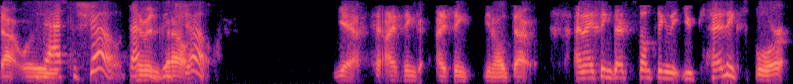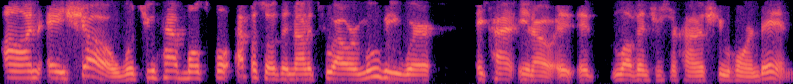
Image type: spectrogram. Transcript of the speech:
that was That's a show. That's a good Val. show. yeah. I think I think you know that, and I think that's something that you can explore on a show, which you have multiple episodes and not a two-hour movie where it kind of you know it, it love interests are kind of shoehorned in.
